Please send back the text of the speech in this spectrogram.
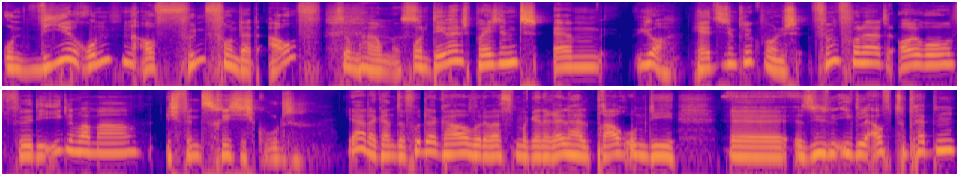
und wir runden auf 500 auf. So machen wir es. Und dementsprechend, ähm, ja, herzlichen Glückwunsch. 500 Euro für die Igelmama. Ich finde es richtig gut. Ja, da kannst du Futter kaufen oder was man generell halt braucht, um die äh, süßen Igel aufzupeppen.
